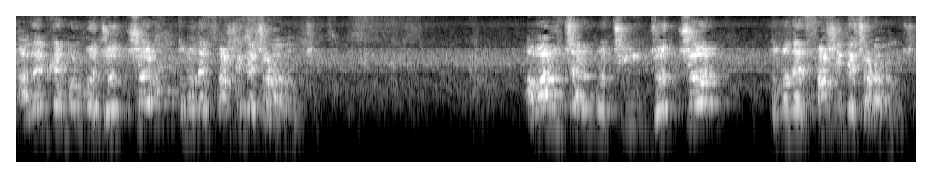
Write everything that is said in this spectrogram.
তাদেরকে বলব জোচ্চোর তোমাদের ফাঁসিতে চড়ানো উচিত। আবার উচ্চারণ করছি জোচ্চোর তোমাদের ফাঁসিতে চড়ানো হয়েছে।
